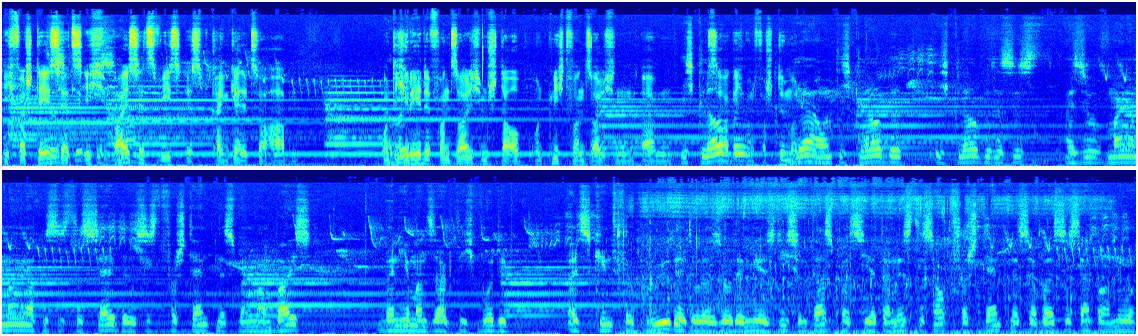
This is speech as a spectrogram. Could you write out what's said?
Ich versteh's Das jetzt. Ich weiß jetzt, wie es ist, kein Geld zu haben. Und ich rede von solchem Staub und nicht von solchen, ähm, Ich sage glaube, ich mal, Verstümmelungen. ja, und ich glaube, ich glaube, das ist, also meiner Meinung nach ist es dasselbe. Das ist Verständnis. Wenn man weiß, wenn jemand sagt, ich wurde als Kind verprügelt oder so, oder mir ist dies und das passiert, dann ist das auch Verständnis. Aber es ist einfach nur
